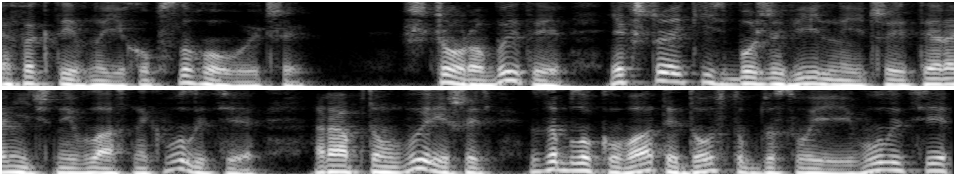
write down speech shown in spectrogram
ефективно їх обслуговуючи. Що робити, якщо якийсь божевільний чи тиранічний власник вулиці раптом вирішить заблокувати доступ до своєї вулиці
